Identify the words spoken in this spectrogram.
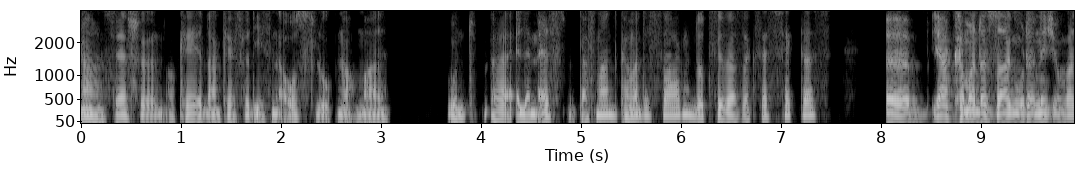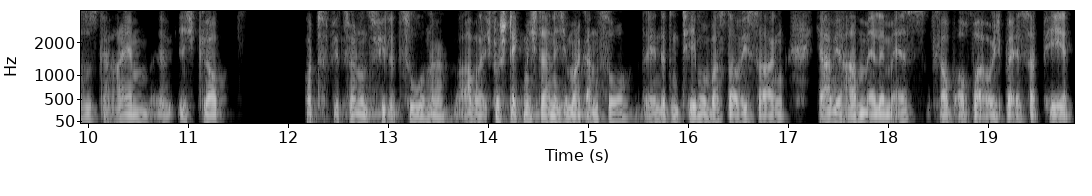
Ja, sehr schön. Okay, danke für diesen Ausflug nochmal. Und äh, LMS, darf man, kann man das sagen? Nutzt ihr da Success Factors? Äh, ja, kann man das sagen oder nicht? Und was ist geheim? Äh, ich glaube, Gott, wir hören uns viele zu, ne? Aber ich verstecke mich da nicht immer ganz so hinter den Themen. Und was darf ich sagen? Ja, wir haben LMS, ich glaube auch bei euch bei SAP,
